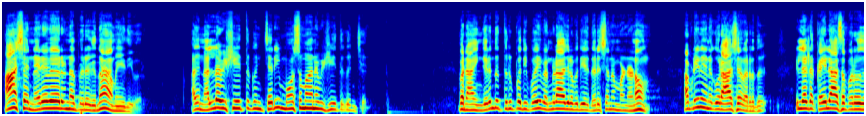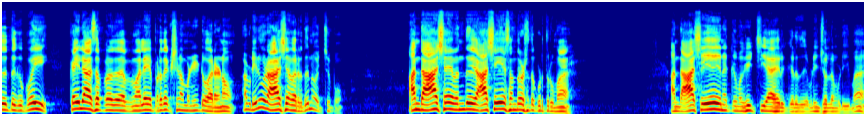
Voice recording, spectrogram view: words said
ஆசை நிறைவேறின பிறகு தான் அமைதி வரும். அது நல்ல விஷயத்துக்கும் சரி மோசமான விஷயத்துக்கும் சரி. இப்போ நான் இங்கேருந்து திருப்பதி போய் வெங்கடாஜலபதியை தரிசனம் பண்ணணும் அப்படின்னு எனக்கு ஒரு ஆசை வருது. இல்லாட்ட கைலாச பர்வதத்துக்கு போய் கைலாச பிரத மலையை பிரதட்சிணம் பண்ணிட்டு வரணும் அப்படின்னு ஒரு ஆசை வருதுன்னு வச்சுப்போம். அந்த ஆசை வந்து ஆசையே சந்தோஷத்தை கொடுத்துருமா? அந்த ஆசையே எனக்கு மகிழ்ச்சியாக இருக்கிறது அப்படின்னு சொல்ல முடியுமா?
